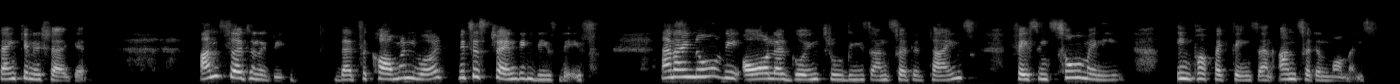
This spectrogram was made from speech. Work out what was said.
Thank you, Nisha, again. Uncertainty. That's a common word which is trending these days. And I know we all are going through these uncertain times, facing so many imperfect things and uncertain moments.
